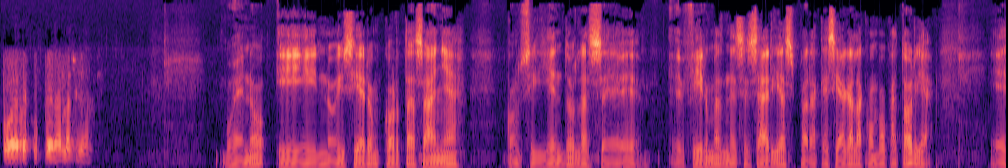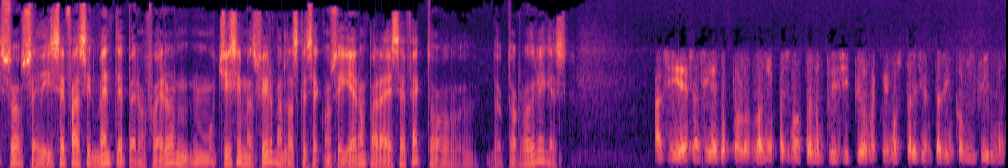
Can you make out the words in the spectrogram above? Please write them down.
poder recuperar la ciudad. Bueno, y no hicieron corta hazaña consiguiendo las eh, firmas necesarias para que se haga la convocatoria. Eso se dice fácilmente, pero fueron muchísimas firmas las que se consiguieron para ese efecto, doctor Rodríguez. Así es, así es, doctor Londoño. Pues nosotros en un principio recibimos 305 mil firmas,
